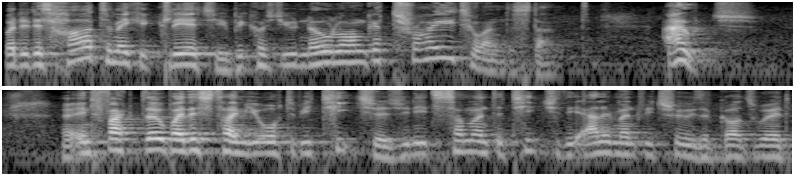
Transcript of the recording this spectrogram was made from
But it is hard to make it clear to you because you no longer try to understand. Ouch. Uh, in fact, though, by this time you ought to be teachers, you need someone to teach you the elementary truths of God's word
